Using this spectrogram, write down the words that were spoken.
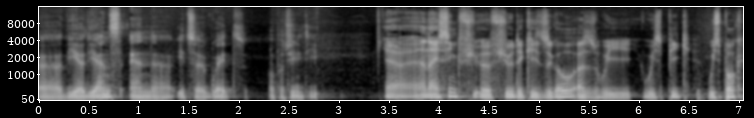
uh, the audience, and uh, it's a great opportunity. Yeah, and I think few, a few decades ago, as we we speak, we spoke,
